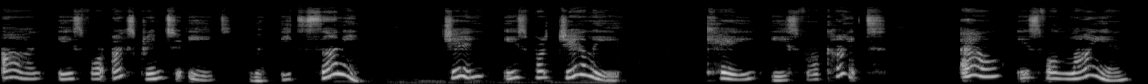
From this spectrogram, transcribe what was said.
I is for ice cream to eat when it's sunny. J is for jelly. K is for kite. L is for lion.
